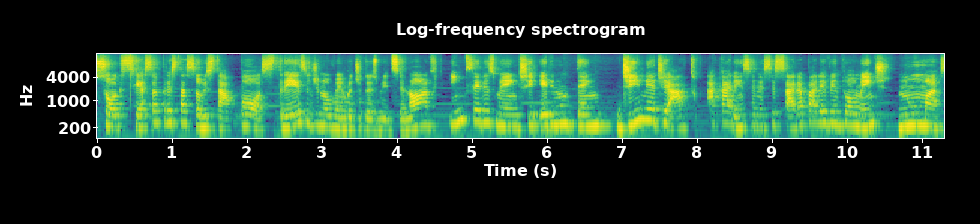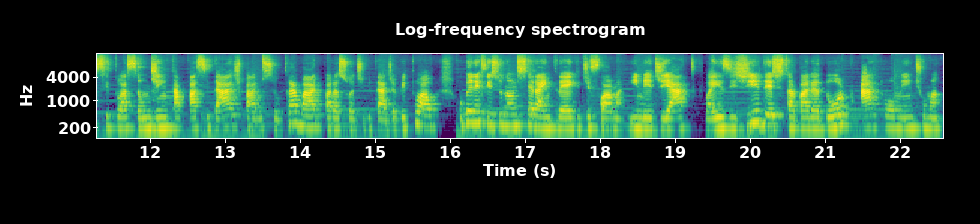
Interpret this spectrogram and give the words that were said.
Só que se essa prestação está após 13 de novembro de 2019, infelizmente ele não tem de imediato a carência necessária para eventualmente, numa situação de incapacidade para o seu trabalho, para a sua atividade habitual, o benefício não lhe será entregue de forma imediata vai exigir deste trabalhador atualmente uma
